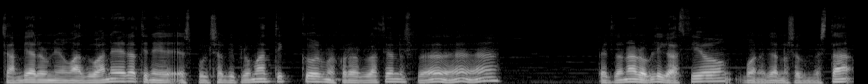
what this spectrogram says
Cambiar unión aduanera, tiene expulsar diplomáticos, mejorar relaciones. Perdonar obligación. Bueno, ya no sé dónde está.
